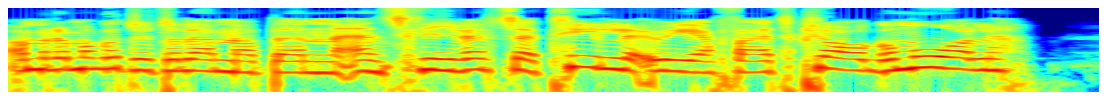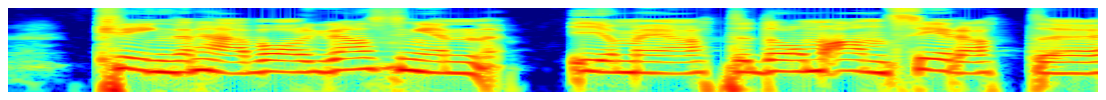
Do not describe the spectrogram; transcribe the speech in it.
ja, men de har gått ut och lämnat en, en skrivelse till Uefa, ett klagomål kring den här VAR-granskningen i och med att de anser att eh,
